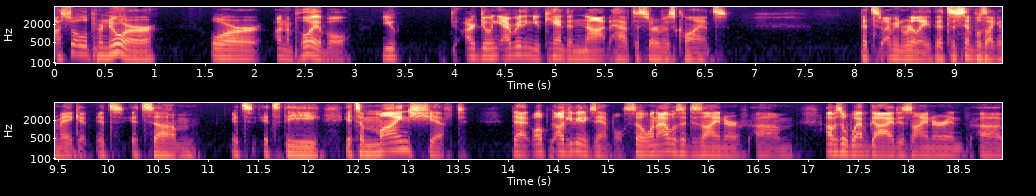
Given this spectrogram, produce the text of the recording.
a solopreneur or unemployable, you are doing everything you can to not have to service clients. That's I mean really that's as simple as I can make it. It's it's um it's it's the it's a mind shift that well, I'll give you an example. So when I was a designer, um, I was a web guy, designer, and uh,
